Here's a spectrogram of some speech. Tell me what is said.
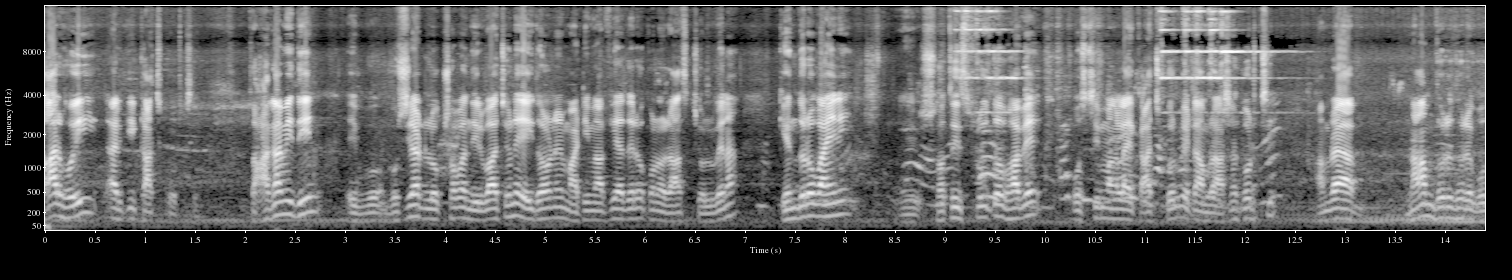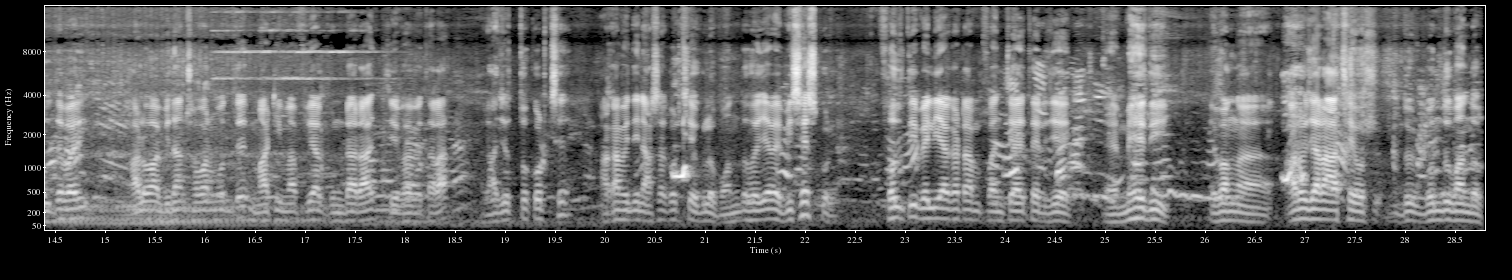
তার হয়েই আর কি কাজ করছে। তো আগামী দিন এই বসিরহাট লোকসভা নির্বাচনে এই ধরনের মাটি মাফিয়াদেরও কোনো রাজ চলবে না। কেন্দ্র বাহিনী স্বতঃস্ফূর্তভাবে পশ্চিমবাংলায় কাজ করবে এটা আমরা আশা করছি। আমরা নাম ধরে ধরে বলতে পারি, হাড়োয়া বিধানসভার মধ্যে মাটি মাফিয়া গুন্ডারাজ যেভাবে তারা রাজত্ব করছে, আগামী দিন আশা করছি এগুলো বন্ধ হয়ে যাবে। বিশেষ করে ফলতি বেলিয়াঘাটা পঞ্চায়েতের যে মেহেদি এবং আরও যারা আছে বন্ধু বান্ধব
